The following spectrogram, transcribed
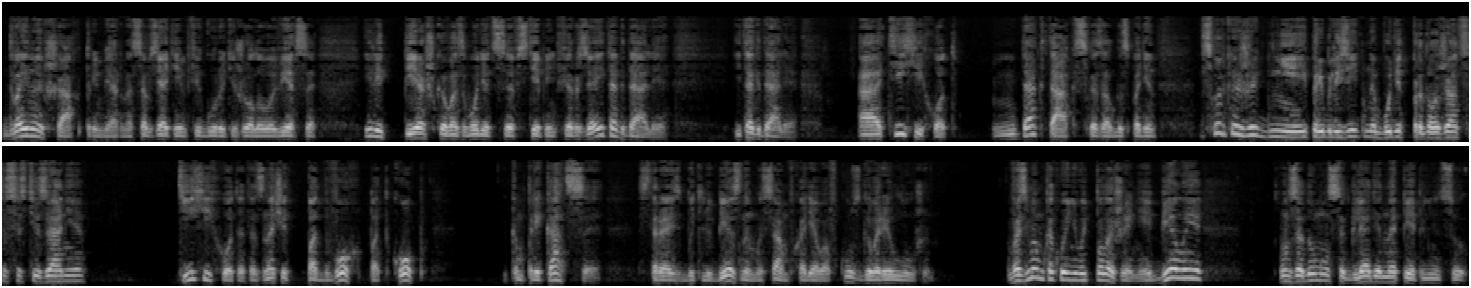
Двойной шаг примерно, со взятием фигуры тяжелого веса, или пешка возводится в степень ферзя и так далее, и так далее. А тихий ход — «Так-так», — сказал господин, — «сколько же дней приблизительно будет продолжаться состязание?» «Тихий ход — это значит подвох, подкоп, компликация», — стараясь быть любезным и сам, входя во вкус, говорил Лужин. «Возьмем какое-нибудь положение. Белые...» Он задумался, глядя на пепельницу.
